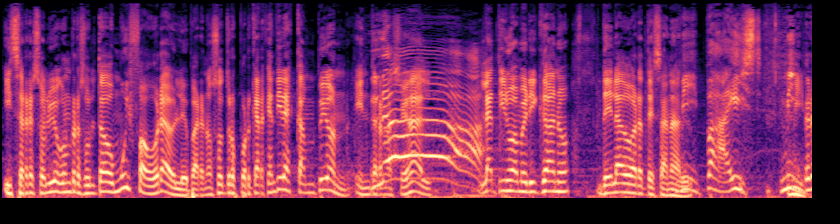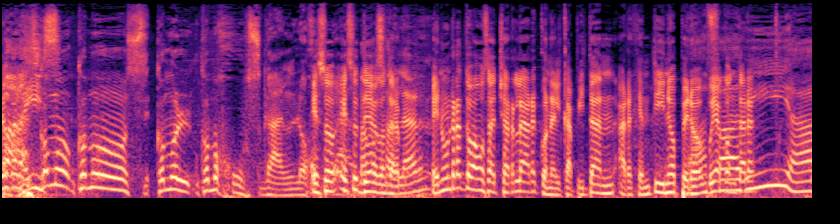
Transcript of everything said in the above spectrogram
y se resolvió con un resultado muy favorable para nosotros porque Argentina es campeón internacional ¡No! latinoamericano de helado artesanal. Mi país, mi, Mi Pero pará, país. ¿cómo, cómo, cómo, cómo juzgan los Eso, eso te voy a ¿Vamos a contar. hablar? en un rato vamos a charlar con el capitán argentino, pero voy a contar. Afadía,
